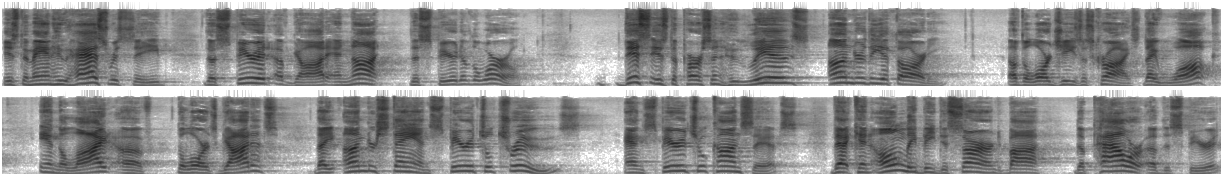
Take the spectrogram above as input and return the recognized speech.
is the man who has received the Spirit of God and not the Spirit of the world. This is the person who lives under the authority of the Lord Jesus Christ. They walk in the light of the Lord's guidance they understand spiritual truths and spiritual concepts that can only be discerned by the power of the Spirit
